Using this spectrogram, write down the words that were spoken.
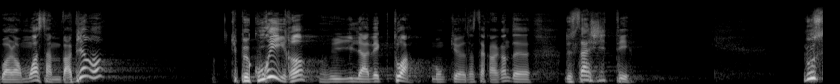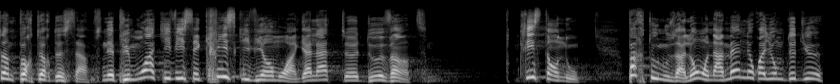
Bon, alors moi, ça me va bien. Hein. tu peux courir, hein. il est avec toi. Donc euh, ça ne sert à rien de, de s'agiter. Nous sommes porteurs de ça. Ce n'est plus moi qui vis, c'est Christ qui vit en moi. Galates 2, 20. Christ en nous. Partout où nous allons, on amène le royaume de Dieu.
